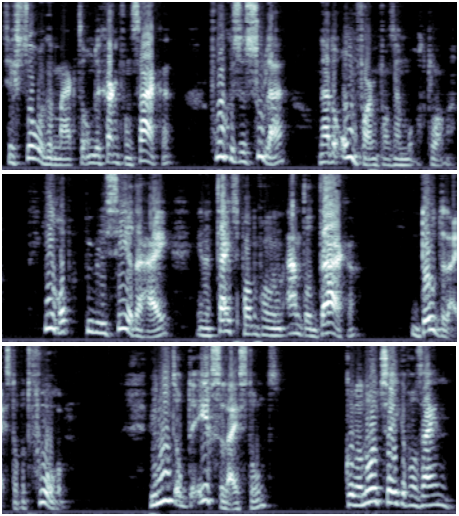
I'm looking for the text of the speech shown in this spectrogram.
zich zorgen maakten om de gang van zaken, vroegen ze Sulla naar de omvang van zijn moordplannen. Hierop publiceerde hij in een tijdspan van een aantal dagen dodenlijst op het forum. Wie niet op de eerste lijst stond, kon er nooit zeker van zijn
